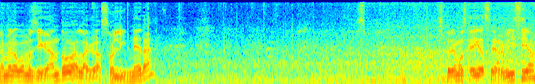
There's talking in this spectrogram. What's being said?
Ya mero vamos llegando a la gasolinera. Esp- Esperemos que haya servicio.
